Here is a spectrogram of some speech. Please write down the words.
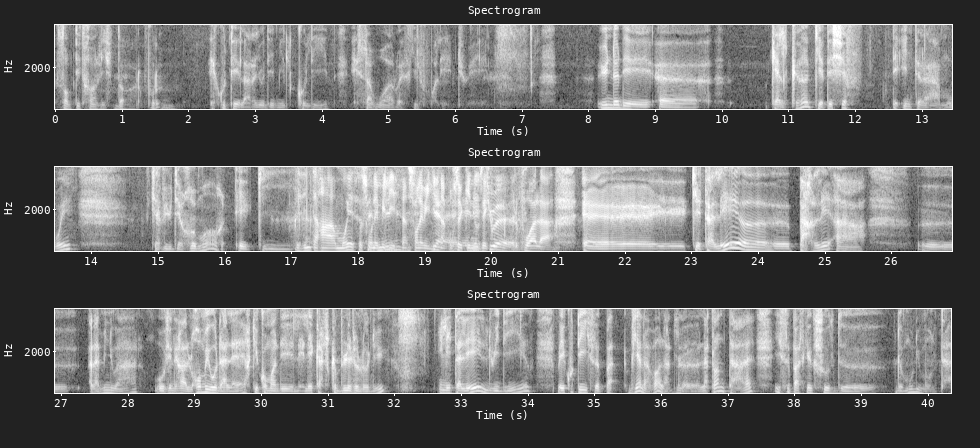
son petit transistor pour écouter la radio des mille collines et savoir où est-ce qu'il faut les tuer. Une des... Euh, quelqu'un qui était chef des Interahamwe, qui avaient eu des remords et qui... Les Interahamwe, ce sont les milices, hein, sont les milices, hein, pour ceux qui nous écoutent. voilà. Euh, qui est allé euh, parler à, euh, à la minuar, au général Roméo Dallaire, qui commandait les, casques bleus de l'ONU. Il est allé lui dire, mais écoutez, il se bien avant l'attentat, hein, il se passe quelque chose de, de monumental.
